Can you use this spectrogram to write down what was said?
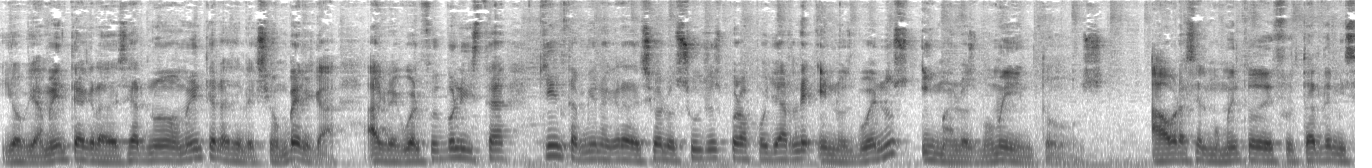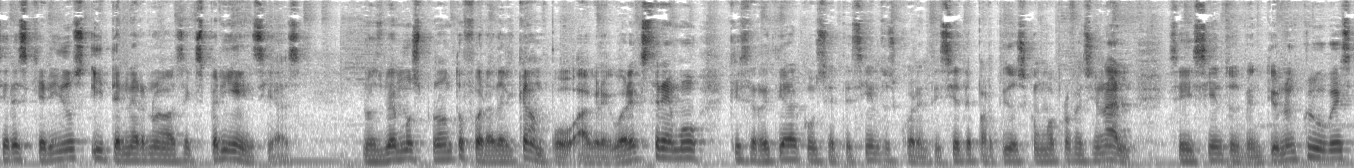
Y obviamente agradecer nuevamente a la selección belga, agregó el futbolista, quien también agradeció a los suyos por apoyarle en los buenos y malos momentos. Ahora es el momento de disfrutar de mis seres queridos y tener nuevas experiencias. Nos vemos pronto fuera del campo, agregó el extremo, que se retira con 747 partidos como profesional, 621 en clubes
